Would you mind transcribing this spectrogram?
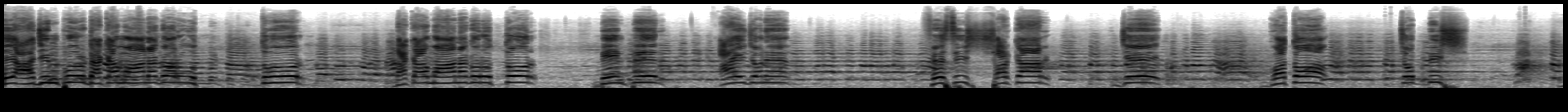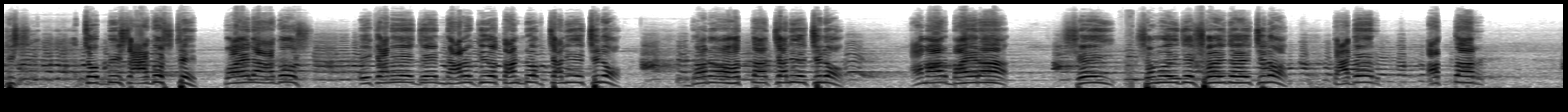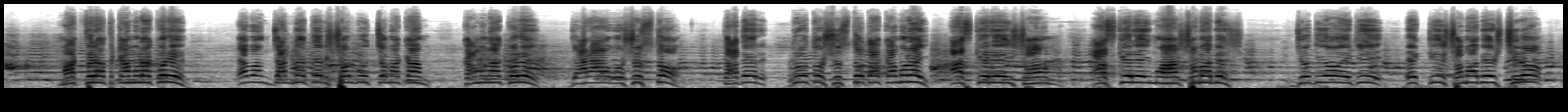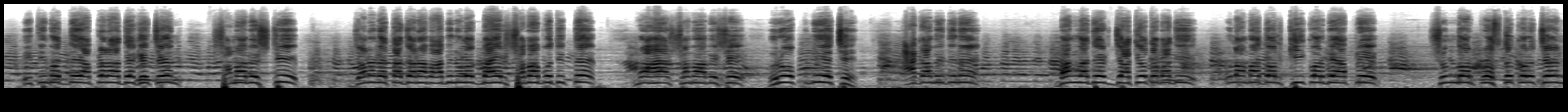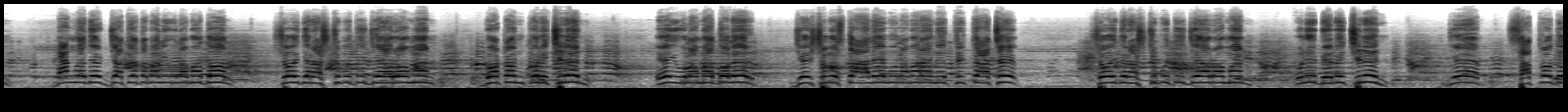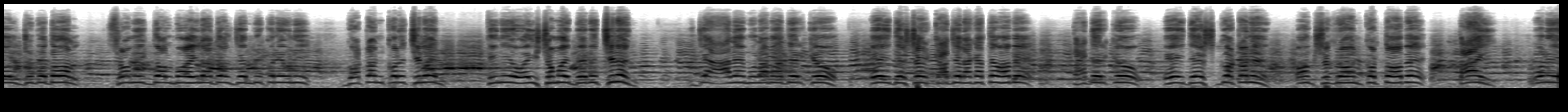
এই আজিমপুর, ঢাকা মহানগর উত্তর, ঢাকা মহানগর উত্তর বিএনপির আয়োজনে ফেসিস্ট সরকার যে গত চব্বিশ চব্বিশ আগস্টে, পয়লা আগস্ট, এখানে যে নারকীয় তাণ্ডব চালিয়েছিল, গণহত্যা চালিয়েছিল, আমার ভাইয়েরা সেই সময় যে শহীদ হয়েছিল, তাদের আত্মার মাগফিরাত কামনা করে এবং জান্নাতের সর্বোচ্চ মাকাম কামনা করে যারা অসুস্থ, তাদের দ্রুত সুস্থতা কামনায় আজকের এই সম, আজকের এই মহাসমাবেশ। যদিও এটি একটি সমাবেশ ছিল, ইতিমধ্যে আপনারা দেখেছেন সমাবেশটি জননেতা জনাব আবিনুল ভাইয়ের সভাপতিত্বে মহাসমাবেশে রূপ নিয়েছে। আগামী দিনে বাংলাদেশ জাতীয়তাবাদী উলামা দল কি করবে আপনি সুন্দর প্রশ্ন করেছেন। বাংলাদেশ জাতীয়তাবাদী উলামা দল শহীদ রাষ্ট্রপতি জিয়া রহমান গঠন করেছিলেন। এই উলামা দলের যে সমস্ত আলেম উলামারা নেতৃত্বে আছে, শহীদ রাষ্ট্রপতি জিয়া রহমান, উনি ভেবেছিলেন যে ছাত্রদল, যুবদল, শ্রমিক দল, মহিলা দল যেমনি করে উনি গঠন করেছিলেন, তিনি ওই সময় ভেবেছিলেন আলেম উলামাদেরকেও এই দেশের কাজে লাগাতে হবে, তাদেরকেও এই দেশ গঠনে অংশগ্রহণ করতে হবে। তাই উনি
